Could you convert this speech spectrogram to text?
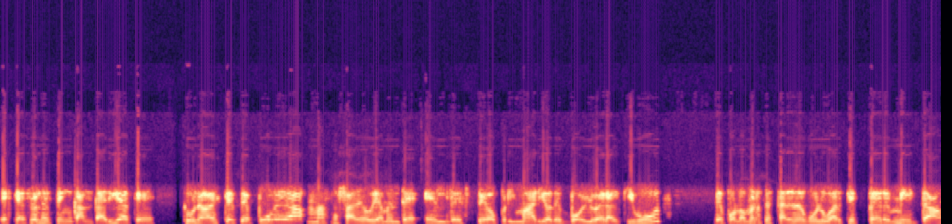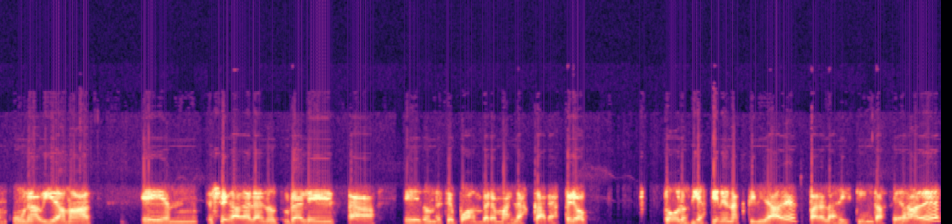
es que a ellos les encantaría que, que una vez que se pueda, más allá de obviamente el deseo primario de volver al kibutz, de por lo menos estar en algún lugar que permita una vida más eh, llegada a la naturaleza, eh, donde se puedan ver más las caras. Pero todos los días tienen actividades para las distintas edades,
